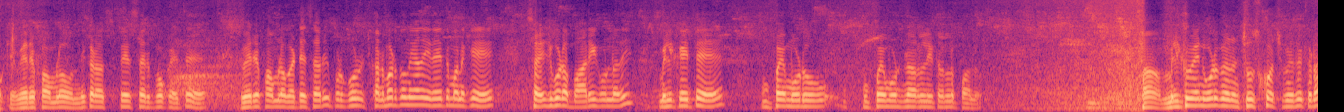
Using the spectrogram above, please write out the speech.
ఓకే వేరే ఫామ్లో ఉంది. ఇక్కడ స్పేస్ సరిపోక అయితే వేరే ఫామ్లో కట్టేశారు. ఇప్పుడు కనబడుతుంది కదా ఇదైతే మనకి సైజు కూడా భారీగా ఉన్నది. మిల్క్ అయితే ముప్పై మూడు ముప్పై మూడున్నర లీటర్ల పాలు. మిల్క్ వేని కూడా మనం చూసుకోవచ్చు మీరు ఇక్కడ.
